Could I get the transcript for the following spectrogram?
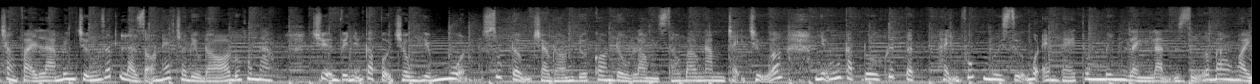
chẳng phải là minh chứng rất là rõ nét cho điều đó đúng không nào? Chuyện về những cặp vợ chồng hiếm muộn xúc động chào đón đứa con đầu lòng sau bao năm chạy chữa, những cặp đôi khuyết tật hạnh phúc nuôi dưỡng một em bé thông minh lành lặn giữa bao hoài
